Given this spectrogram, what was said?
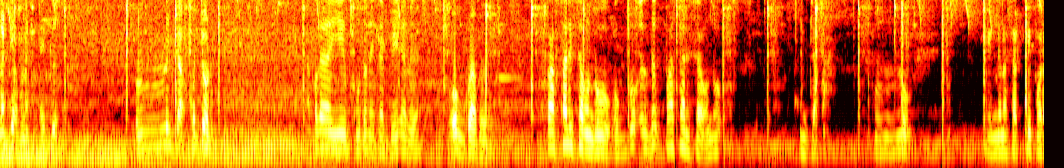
ಗಟ್ಟಿ ಹಾಕೋಣ. ಎಕ್ ಫುಲ್ ಇಂಚ ಕೊಚ್ಚೋಡು. ಅಪ್ಪಗ ಈ ಪೂತದೈತ ಬೇರು. ಒಗ್ಗು ಆಪುಂಡು ಪಸರಿಸ ಉಂಡು ಒಗ್ಗು ಇದು ಪಸರಿಸ ಉಂಡು ಇಂಚ ಫುಲ್ಲು. ಇಂದಿನ ಶಕ್ತಿ ಪೂರ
